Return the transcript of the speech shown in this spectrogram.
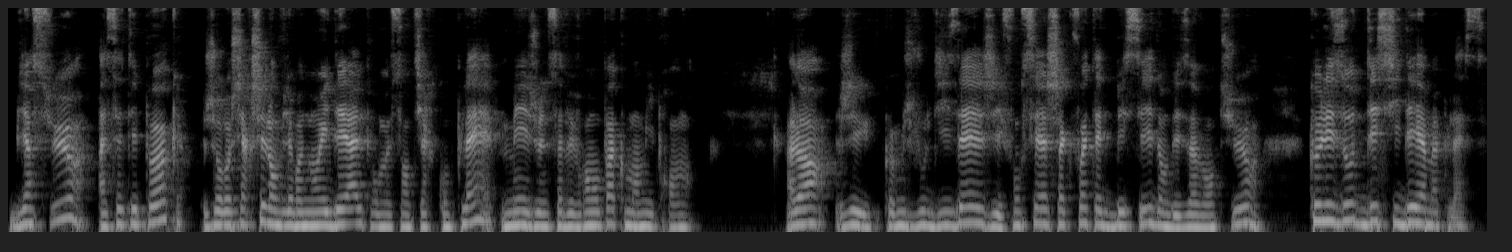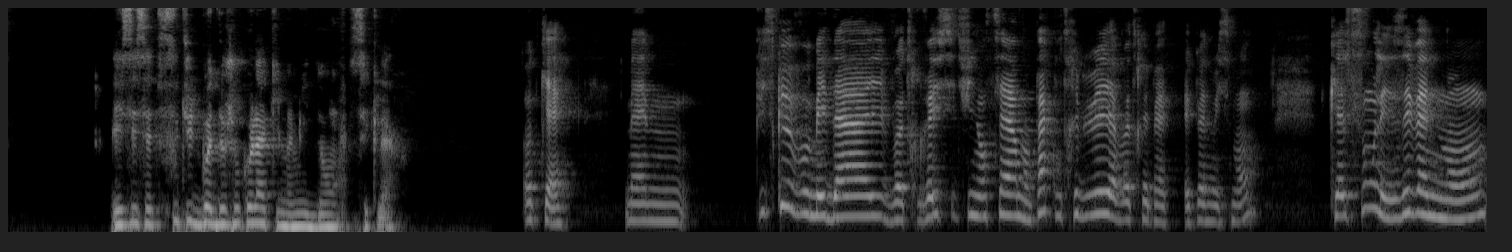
Bien sûr, à cette époque, je recherchais l'environnement idéal pour me sentir complet, mais je ne savais vraiment pas comment m'y prendre. Alors, j'ai, comme je vous le disais, j'ai foncé à chaque fois tête baissée dans des aventures que les autres décidaient à ma place. Et c'est cette foutue boîte de chocolat qui m'a mis dedans, c'est clair. Ok. Mais puisque vos médailles, votre réussite financière n'ont pas contribué à votre épanouissement, quels sont les événements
